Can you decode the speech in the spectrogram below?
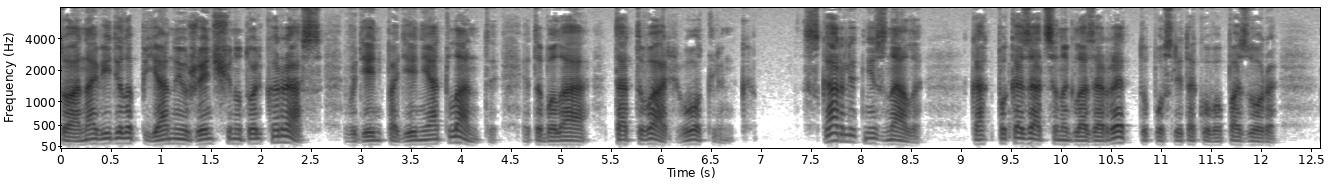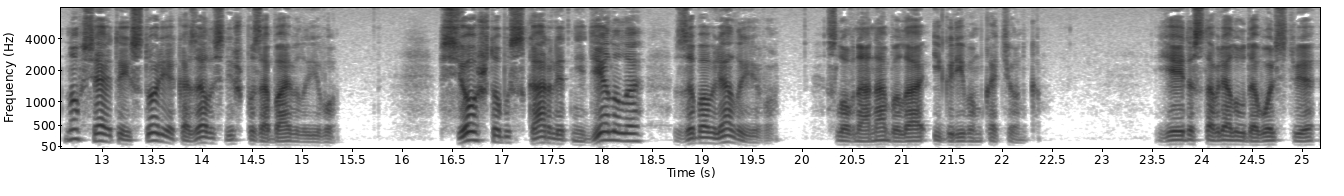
то она видела пьяную женщину только раз, в день падения Атланты. Это была та тварь, Отлинг. Скарлетт не знала, как показаться на глаза Ретту после такого позора, но вся эта история, казалось, лишь позабавила его. Все, что бы Скарлетт не делала, забавляло его, словно она была игривым котенком. Ей доставляло удовольствие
